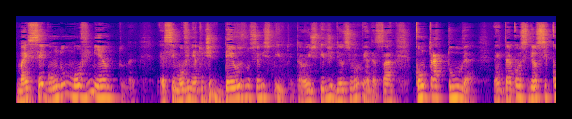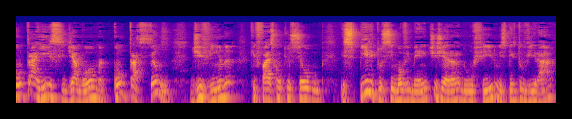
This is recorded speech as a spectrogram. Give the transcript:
mas segundo um movimento, né? esse movimento de Deus no seu espírito. Então é o espírito de Deus se movendo, essa contratura. Né? Então é como se Deus se contraísse de amor, uma contração divina que faz com que o seu espírito se movimente, gerando um filho, o espírito virá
